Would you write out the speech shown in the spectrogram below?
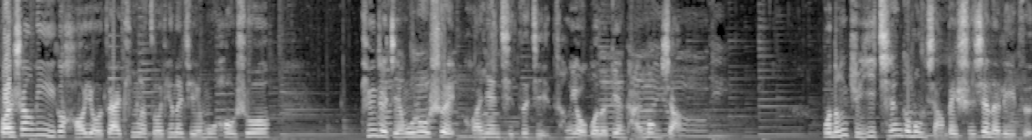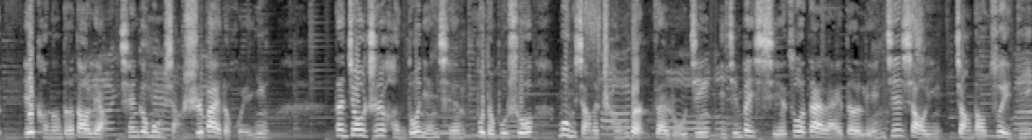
晚上，另一个好友在听了昨天的节目后说：“听着节目入睡，怀念起自己曾有过的电台梦想。”我能举一千个梦想被实现的例子，也可能得到两千个梦想失败的回应，但较之很多年前，不得不说，梦想的成本在如今已经被协作带来的连接效应降到最低。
